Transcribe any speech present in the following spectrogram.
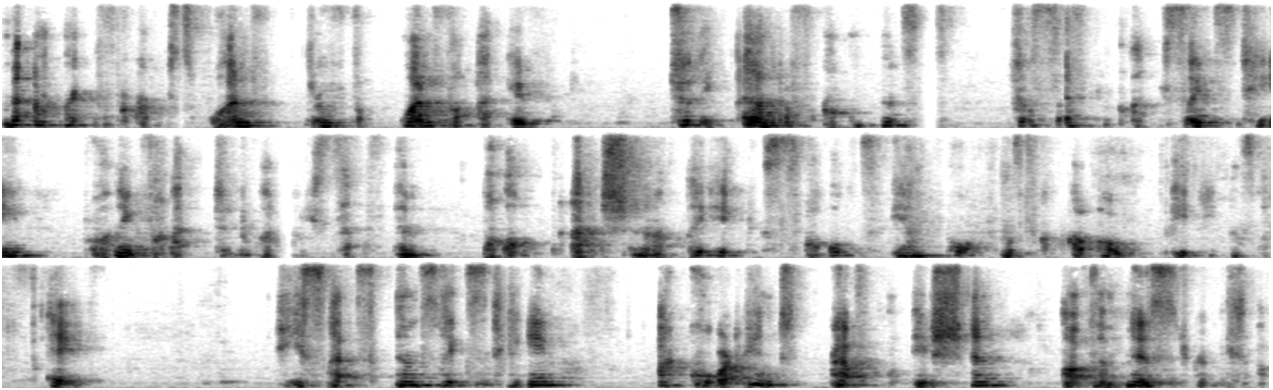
memory verse 1 through 1 5 to the end of Romans, specifically 16 25 to 27, Paul passionately exalts the importance of obedience of faith. He says in 16, according to revelation of the mystery that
